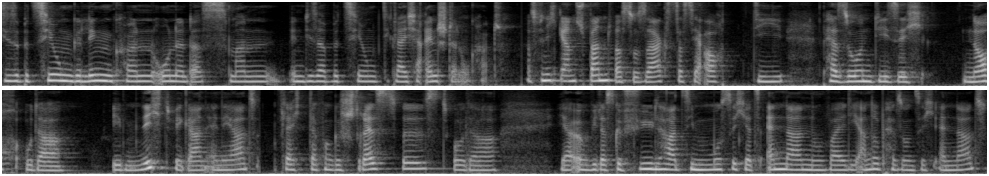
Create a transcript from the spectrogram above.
diese Beziehungen gelingen können, ohne dass man in dieser Beziehung die gleiche Einstellung hat. Das finde ich ganz spannend, was du sagst, dass ja auch die Person, die sich noch oder eben nicht vegan ernährt, vielleicht davon gestresst ist oder ja irgendwie das Gefühl hat, sie muss sich jetzt ändern, nur weil die andere Person sich ändert.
